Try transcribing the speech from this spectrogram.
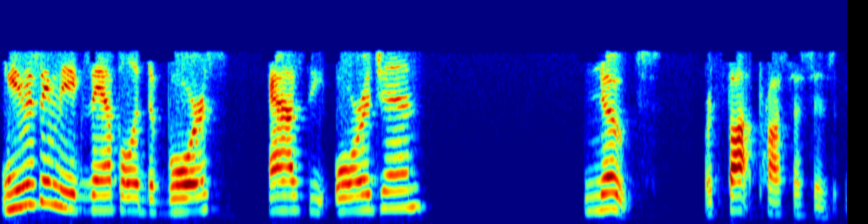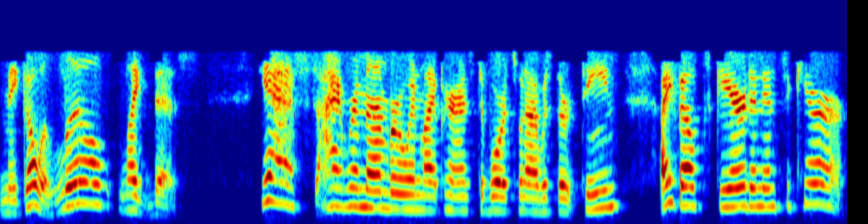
Using the example of divorce as the origin, notes or thought processes may go a little like this. Yes, I remember when my parents divorced when I was 13. I felt scared and insecure.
